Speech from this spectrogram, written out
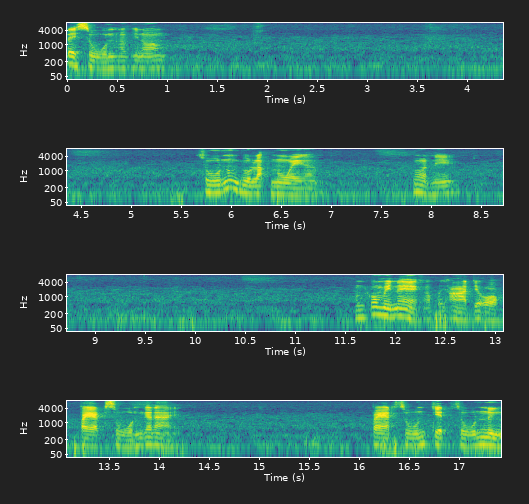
ได้ศูนย์ครับพี่น้องศูนย์ต้องอยู่หลักหน่วยครับงวดนี้ มันก็ไม่แน่ครับ อาจจะออกแปดศูนย์ก็ได้แปดศูนย์เจ็ดศูนย์หนึ่ง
